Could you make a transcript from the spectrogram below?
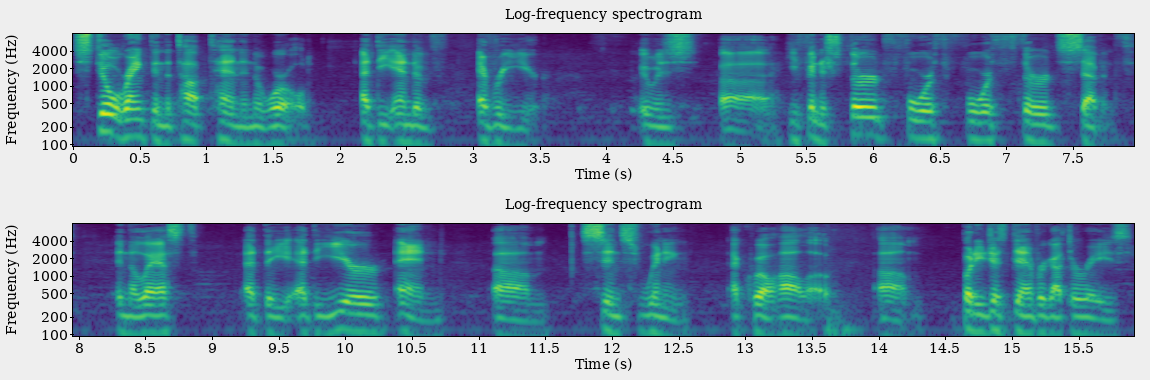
still ranked in the top 10 in the world at the end of every year. It was uh, he finished third, fourth, fourth, third, seventh in the last at the at the year end um, since winning at Quail Hollow. Um, but he just never got to raise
